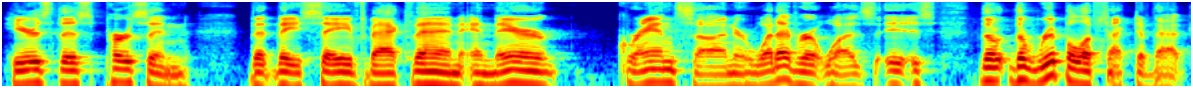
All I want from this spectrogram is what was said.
here's this person that they saved back then and their grandson or whatever it was is the the ripple effect of that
